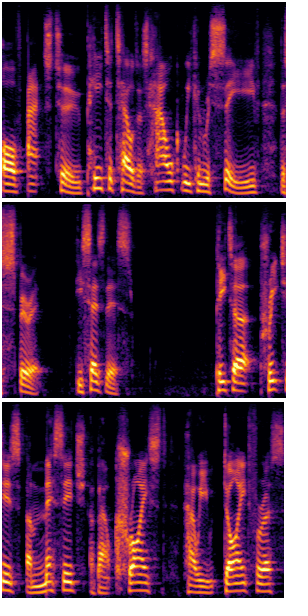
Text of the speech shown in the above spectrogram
of Acts 2, Peter tells us how we can receive the Spirit. He says this Peter preaches a message about Christ, how he died for us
